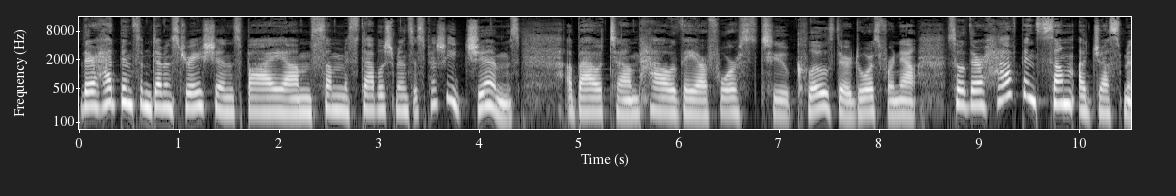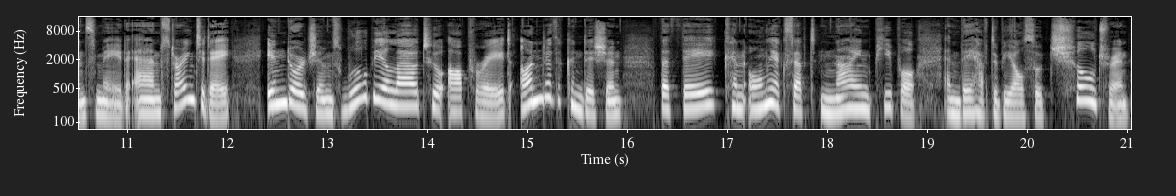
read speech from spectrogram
There had been some demonstrations by um, some establishments, especially gyms, about um, how they are forced to close their doors for now. So there have been some adjustments made, and starting today, indoor gyms will be allowed to operate under the condition that they can only accept nine people, and they have to be also children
